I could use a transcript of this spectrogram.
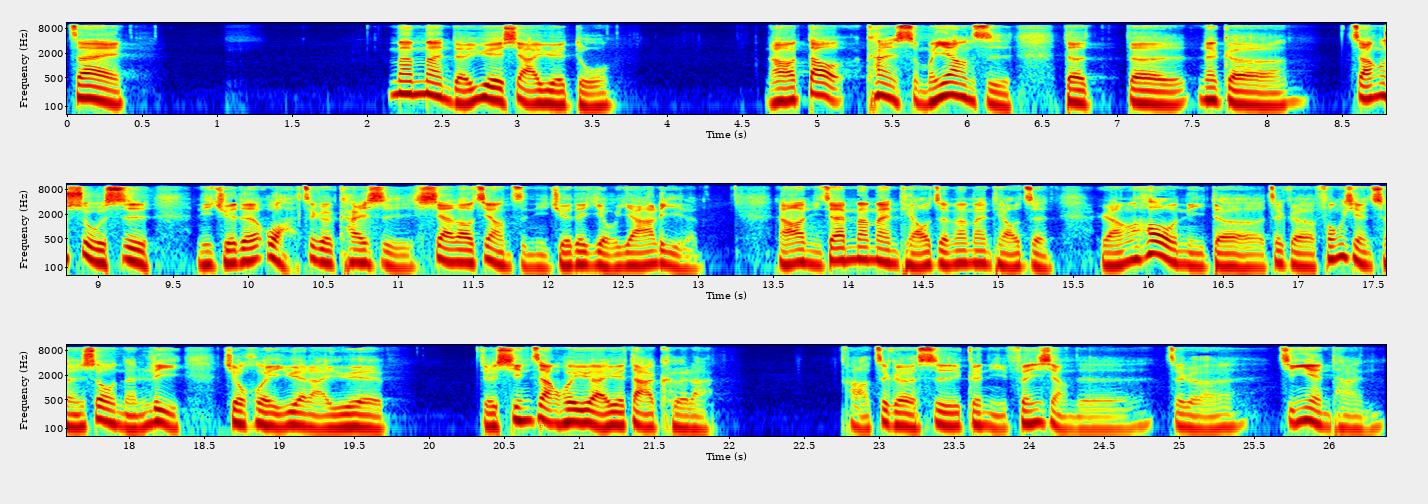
再慢慢的越下越多，然后到看什么样子的的那个张数是你觉得哇，这个开始下到这样子，你觉得有压力了，然后你再慢慢调整，慢慢调整，然后你的这个风险承受能力就会越来越，就心脏会越来越大颗啦。好，这个是跟你分享的这个经验谈。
